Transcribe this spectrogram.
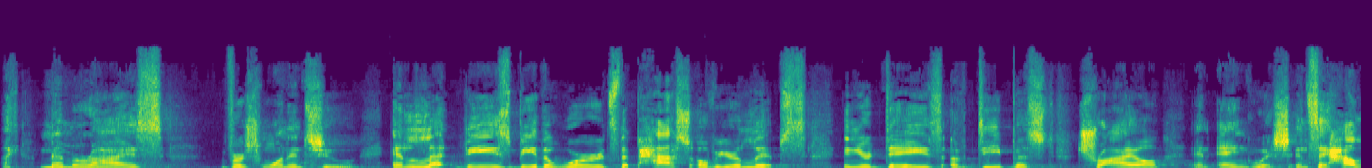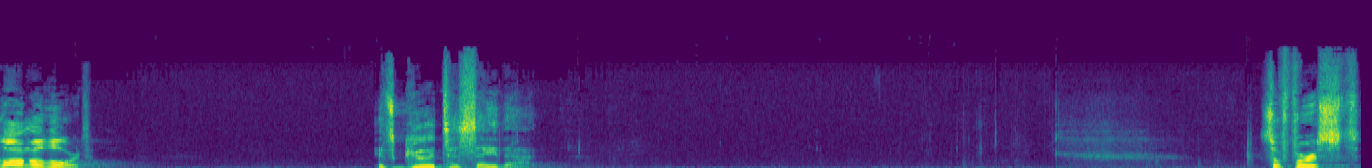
Like, memorize verse 1 and 2, and let these be the words that pass over your lips in your days of deepest trial and anguish. And say, How long, O Lord? It's good to say that. So, first,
